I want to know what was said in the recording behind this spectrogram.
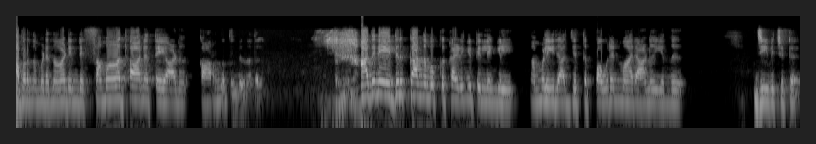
അവർ നമ്മുടെ നാടിന്റെ സമാധാനത്തെയാണ് കാർന്നു തിന്നുന്നത്. അതിനെ എതിർക്കാൻ നമുക്ക് കഴിഞ്ഞിട്ടില്ലെങ്കിൽ നമ്മൾ ഈ രാജ്യത്ത് പൗരന്മാരാണ് എന്ന് ജീവിച്ചിട്ട്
